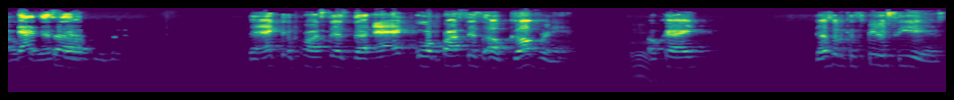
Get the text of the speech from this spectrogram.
Okay, that's, that's uh, the active process, the act or process of governing. Mm. Okay, that's what a conspiracy is.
